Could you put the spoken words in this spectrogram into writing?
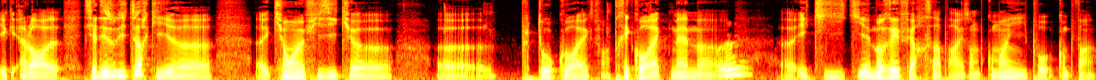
Et alors, s'il y a des auditeurs qui qui ont un physique euh, euh, plutôt correct, enfin très correct même, et qui, qui aimeraient faire ça par exemple Comment ils, enfin,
